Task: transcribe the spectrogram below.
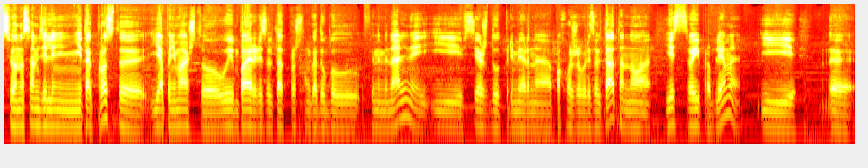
все на самом деле не так просто. Я понимаю, что у Empire результат в прошлом году был феноменальный, и все ждут примерно похожего результата, но есть свои проблемы, и э,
